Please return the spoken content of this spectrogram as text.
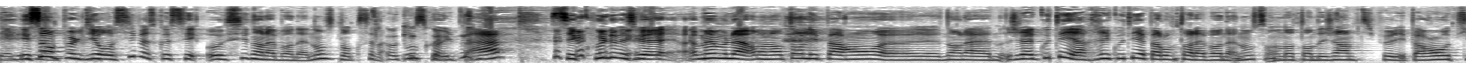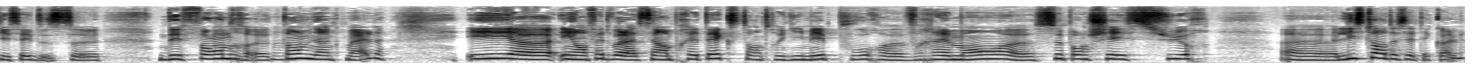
Et ça, on peut le dire aussi parce que c'est aussi dans la bande-annonce, donc ça va. Ok, on spoil cool. pas. C'est cool parce que même là, on entend les parents euh, dans la. J'ai écouté, a réécouté il y a pas longtemps la bande-annonce. On entend déjà un petit peu les parents qui essayent de se défendre euh, Mm. tant bien que mal. Et, euh, et en fait, voilà, c'est un prétexte entre guillemets pour euh, vraiment euh, se pencher sur euh, l'histoire de cette école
